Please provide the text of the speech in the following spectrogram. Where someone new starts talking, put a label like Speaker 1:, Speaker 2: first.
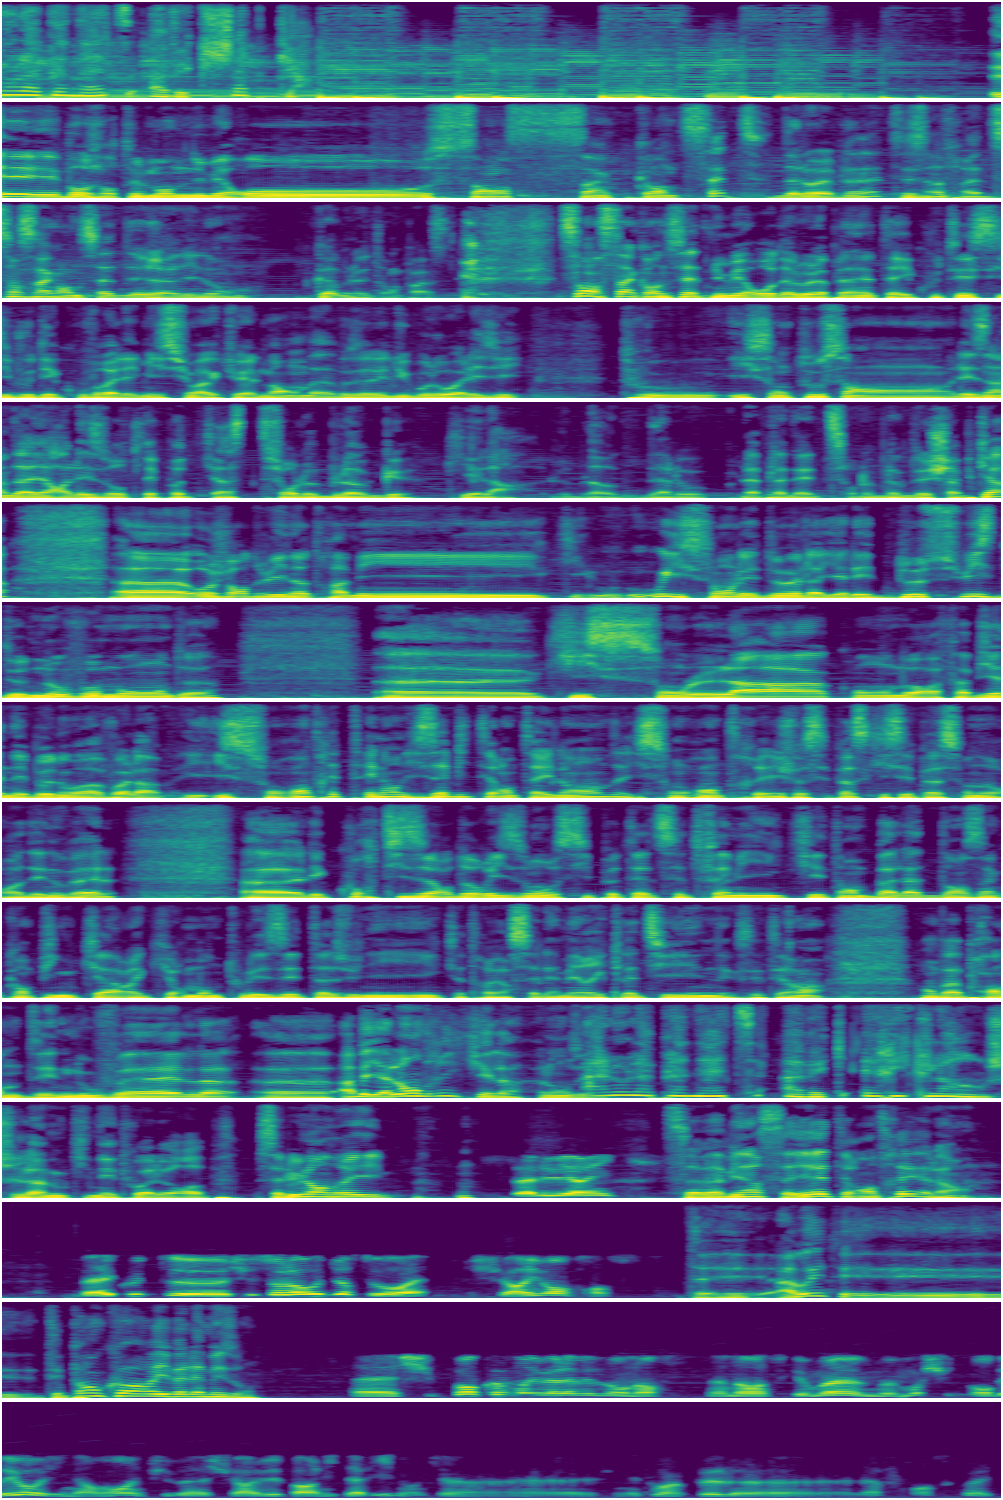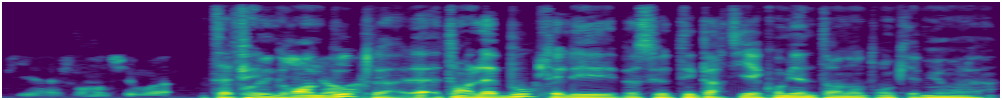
Speaker 1: Allô la planète avec Chapka.
Speaker 2: Et bonjour tout le monde, numéro 157 d'Allo la planète, c'est ça Fred? 157 déjà, dis donc. Comme le temps passe. 157 numéros d'Allo la planète à écouter si vous découvrez l'émission actuellement, bah, vous avez du boulot, allez-y. Tout, ils sont tous en les uns derrière les autres, les podcasts sur le blog qui est là, le blog d'Allo la planète, sur le blog de Chapka. Euh, Aujourd'hui, notre ami, qui, où ils sont les deux là Il y a les deux Suisses de Nouveau Monde. Euh, qui sont là, qu'on aura Fabienne et Benoît. Voilà, ils sont rentrés de Thaïlande, ils habitaient en Thaïlande, ils sont rentrés. Je sais pas ce qui s'est passé, on aura des nouvelles. Euh, les courtiseurs d'horizon aussi, peut-être cette famille qui est en balade dans un camping-car et qui remonte tous les États-Unis, qui a traversé l'Amérique latine, etc. On va prendre des nouvelles. Euh, Ah ben il y a Landry qui est là. Allons-y.
Speaker 1: Allô la planète avec Eric Lange.
Speaker 2: L'homme qui nettoie l'Europe. Salut Landry.
Speaker 3: Salut Eric.
Speaker 2: Ça va bien Ça y est, t'es rentré alors?
Speaker 3: Bah écoute, euh, je suis sur la route du retour, ouais. Je suis arrivé en France.
Speaker 2: T'es- Ah oui, t'es t'es pas encore arrivé à la maison.
Speaker 3: Euh, je suis pas encore arrivé à la maison, non. Non, non, parce que moi, m- moi je suis de Vendée originairement, et puis bah, je suis arrivé par l'Italie, donc euh, je nettoie un peu le- la France, quoi, et puis euh, je remonte chez moi.
Speaker 2: T'as fait
Speaker 3: Oui,
Speaker 2: une grande
Speaker 3: sûr.
Speaker 2: boucle là. Attends, la boucle elle est parce que t'es parti il y a combien de temps dans ton camion là?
